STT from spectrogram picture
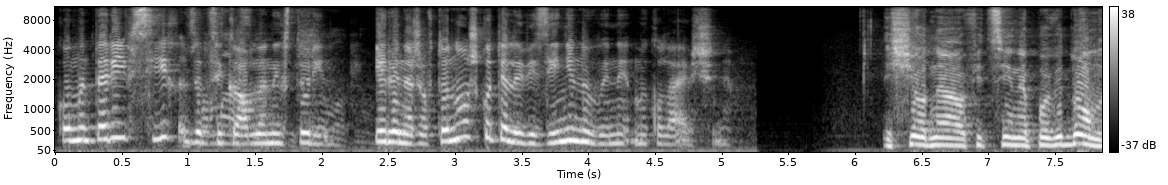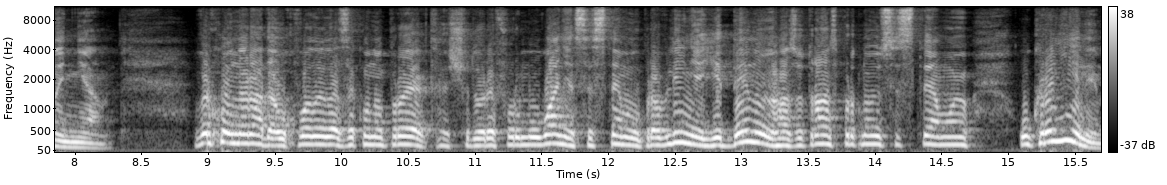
коментарі всіх зацікавлених сторін. Ірина Жовтоножко, телевізійні новини Миколаївщини. І ще одне офіційне повідомлення. Верховна Рада ухвалила законопроект щодо реформування системи управління єдиною газотранспортною системою України.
